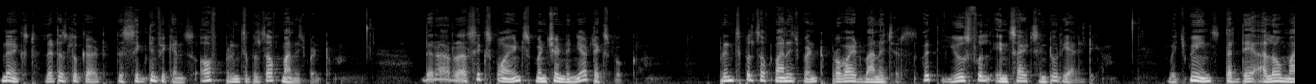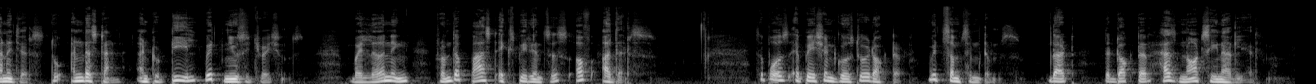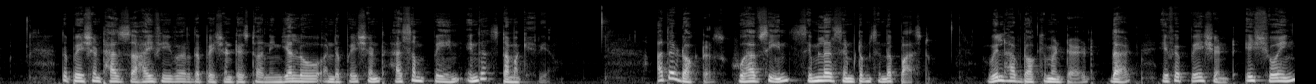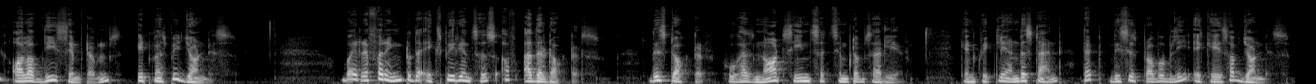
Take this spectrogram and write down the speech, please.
Next, let us look at the significance of principles of management. There are uh, six points mentioned in your textbook. Principles of management provide managers with useful insights into reality, which means that they allow managers to understand and to deal with new situations by learning from the past experiences of others. Suppose a patient goes to a doctor with some symptoms that the doctor has not seen earlier. The patient has a high fever, the patient is turning yellow, and the patient has some pain in the stomach area. Other doctors who have seen similar symptoms in the past will have documented that if a patient is showing all of these symptoms, it must be jaundice. By referring to the experiences of other doctors, this doctor who has not seen such symptoms earlier can quickly understand that this is probably a case of jaundice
